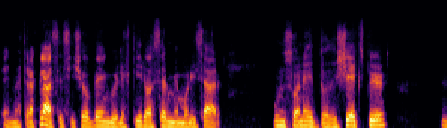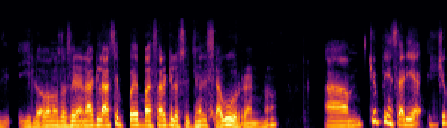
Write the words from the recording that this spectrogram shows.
en nuestras clases. Si yo vengo y les quiero hacer memorizar un soneto de Shakespeare, y lo vamos a hacer en la clase, puede pasar que los estudiantes se aburran, ¿no? yo pensaría, yo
